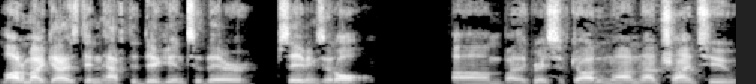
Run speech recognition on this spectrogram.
A lot of my guys didn't have to dig into their savings at all um, by the grace of God. And I'm not trying to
